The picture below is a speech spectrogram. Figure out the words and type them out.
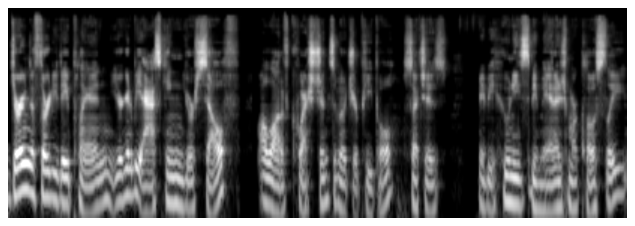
during the 30 day plan, you're going to be asking yourself a lot of questions about your people, such as maybe who needs to be managed more closely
